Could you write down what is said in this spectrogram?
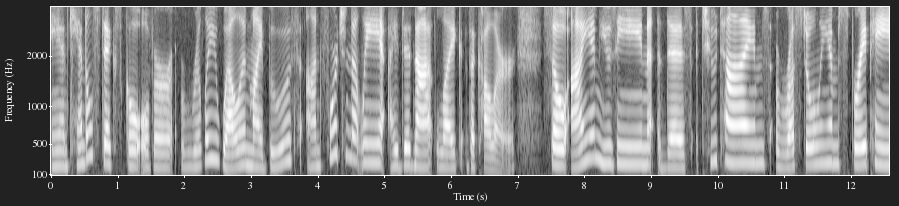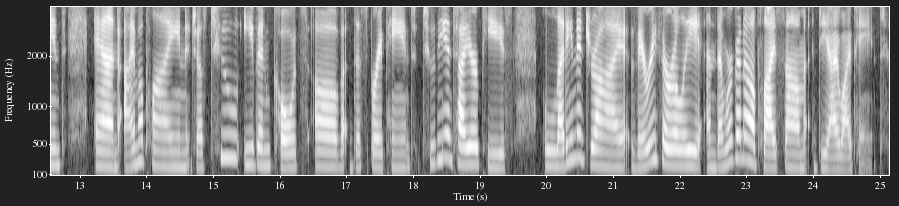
and candlesticks go over really well in my booth. Unfortunately, I did not like the color. So I am using this two times Rust-Oleum spray paint and I'm applying just two even coats of the spray paint to the entire piece letting it dry very thoroughly, and then we're going to apply some DIY paint.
